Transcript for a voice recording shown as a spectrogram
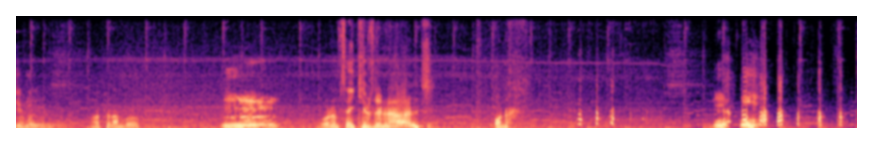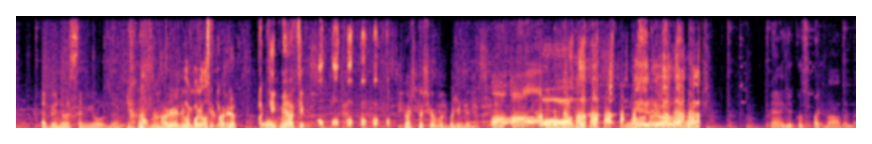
Çıkmadı. Ne yapıyor lan bu? Hmm. Oğlum sen kimsin lan? Onu Of of. ya ben ölsem iyi olacak. karayeli bir getir bak. Bak tekmeye bak tek. Taş taşa vur bakayım beni. Aa aa. ne oluyor oğlum? Eee Gekko Spike la adala.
